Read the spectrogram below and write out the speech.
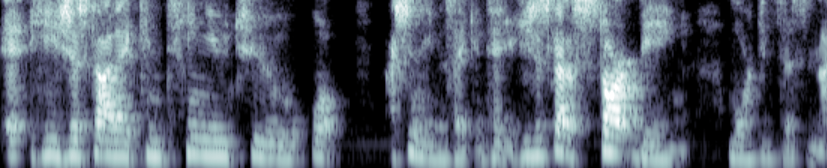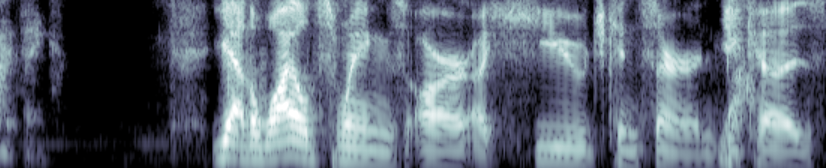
it, he's just got to continue to, well, I shouldn't even say continue. He's just got to start being more consistent, I think. Yeah, the wild swings are a huge concern yeah. because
